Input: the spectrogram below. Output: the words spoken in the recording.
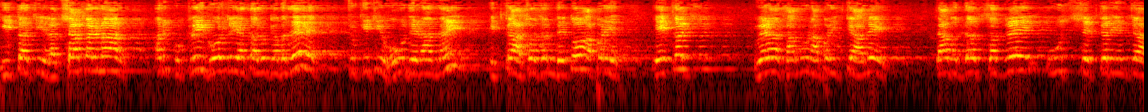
हिताची रक्षा करणार आणि कुठलीही गोष्ट या तालुक्यामध्ये चुकीची होऊ देणार नाही. इतकं आश्वासन देतो आपण एकच वेळा सांगून आपण इतके आले. त्याबद्दल सगळे ऊस शेतकरी यांच्या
